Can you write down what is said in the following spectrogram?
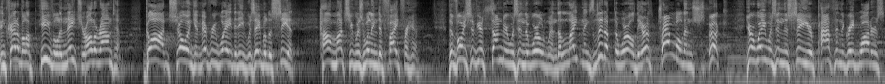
incredible upheaval in nature all around him. God showing him every way that he was able to see it, how much he was willing to fight for him. The voice of your thunder was in the whirlwind. The lightnings lit up the world. The earth trembled and shook. Your way was in the sea, your path in the great waters,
